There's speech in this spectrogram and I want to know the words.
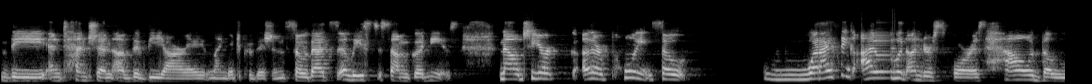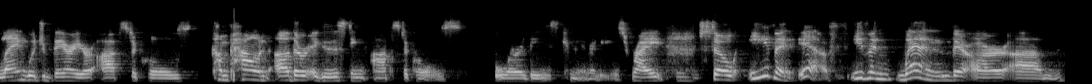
the intention of the VRA language provision. So that's at least some good news. Now, to your other point, so what I think I would underscore is how the language barrier obstacles compound other existing obstacles for these communities, right? Mm-hmm. So even if, even when there are um,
